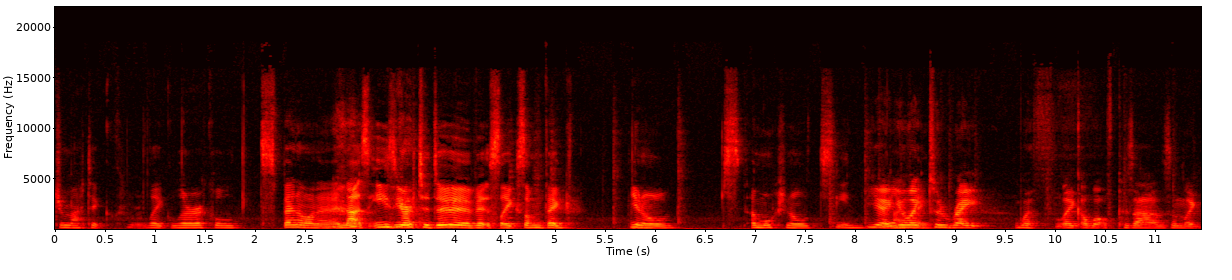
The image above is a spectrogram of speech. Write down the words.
dramatic like lyrical spin on it, and that's easier to do if it's like some big, you know, emotional scene. Yeah, you like to write with like a lot of pizzazz and like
